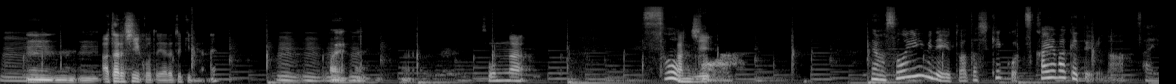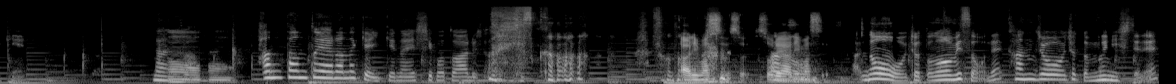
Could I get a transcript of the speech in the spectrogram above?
うん。うんうん新しいことやるときにはね。うんうんうん。はいはい。そんなそうか。感じ。でもそういう意味で言うと私結構使い分けてるな最近。なんあかあ。淡々とやらなきゃいけない仕事あるじゃないですか。ありますよそそれありますよ。脳をちょっと脳みそをね感情をちょっと無にしてね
